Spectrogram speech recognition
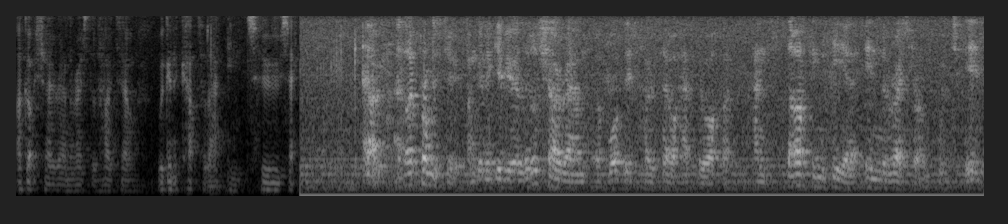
I've got to show you around the rest of the hotel. We're going to cut to that in two seconds. So, as I promised you, I'm going to give you a little show round of what this hotel has to offer. And starting here in the restaurant, which is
